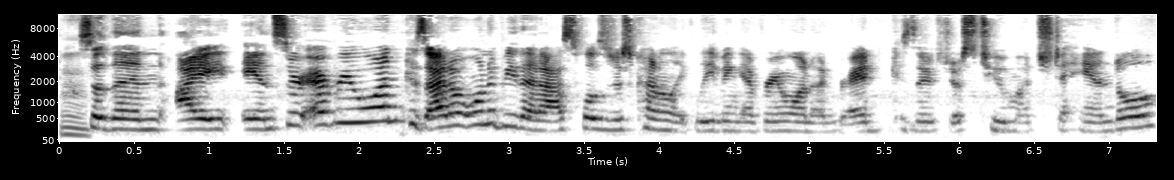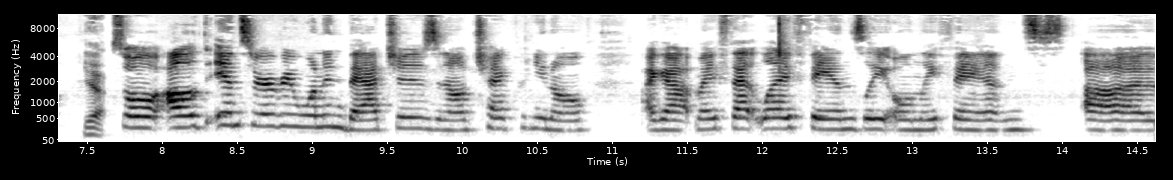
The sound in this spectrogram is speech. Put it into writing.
Mm. So then I answer everyone because I don't want to be that asshole just kind of like leaving everyone unread because there's just too much to handle. Yeah. So I'll answer everyone in batches and I'll check, you know, I got my FetLife, Fansly, OnlyFans. Uh,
